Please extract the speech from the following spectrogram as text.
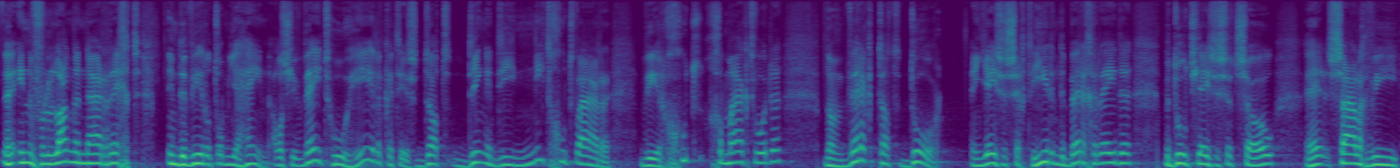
eh, in verlangen naar recht in de wereld om je heen. Als je weet hoe heerlijk het is dat dingen die niet goed waren weer goed gemaakt worden, dan werkt dat door. En Jezus zegt hier in de bergreden, bedoelt Jezus het zo, hè, zalig wie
